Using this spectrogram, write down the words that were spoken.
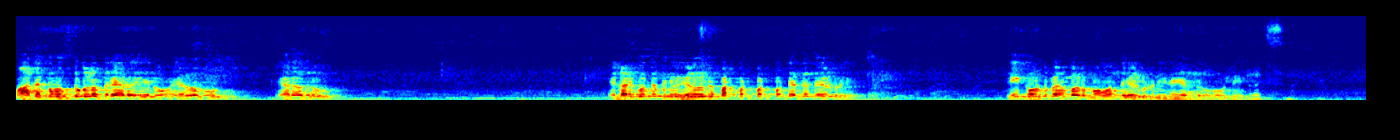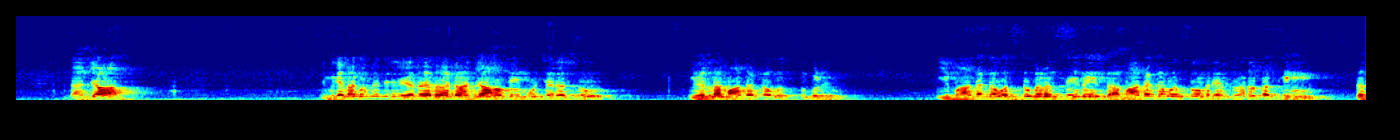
ಮಾದಕ ವಸ್ತುಗಳಂದ್ರೆ ಯಾರು? ಏನು? ಯಾವ ಯಾರಾದ್ರು? ಎಲ್ಲರಿಗೂ ಗೊತ್ತೈತೆ, ನೀವು ಹೇಳೋದ್ರಿ ಪಟ್ ಪಟ್ ಪಟ್ ಪಟ್ ಎದ್ದೆದ್ದು ಹೇಳ್ರಿ. ನೀ ಕೌಂಟ್ ಬೇಡಮ್ಮ ಒಂದು ಹೇಳ್ಬಿಡು, ನೀನೇ ಎದ್ದು ಹೋಗ್ಲಿ. ಗಾಂಜಾ. ನಿಮಗೆಲ್ಲ ಗೊತ್ತೈತಿ, ನೀವು ಹೇಳ್ದಲ್ಲ ಗಾಂಜಾ ಅಫೀಮು ಚರಸ್ಸು, ಇವೆಲ್ಲ ಮಾದಕ ವಸ್ತುಗಳು ಈ ಮಾದಕ ವಸ್ತುಗಳ ಸೇವೆಯಿಂದ, ಮಾದಕ ವಸ್ತು ಅಂದ್ರೆ ಅಂತಂದ್ರೆ the thing the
